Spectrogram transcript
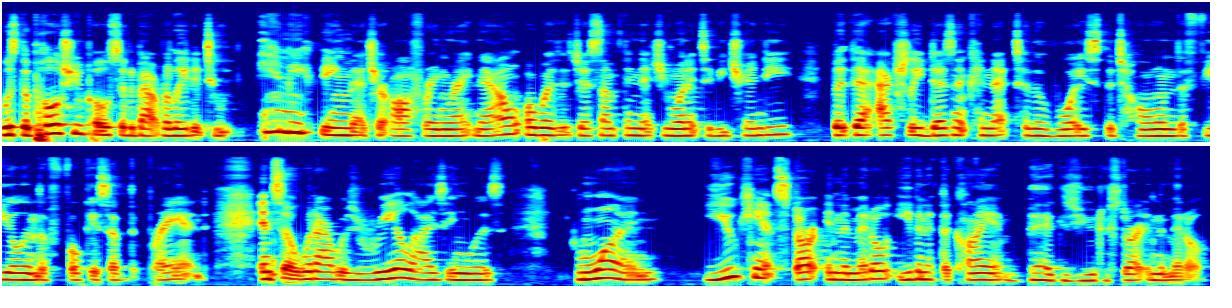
Was the post you posted about related to anything that you're offering right now? Or was it just something that you wanted to be trendy, but that actually doesn't connect to the voice, the tone, the feel, and the focus of the brand? And so what I was realizing was one, you can't start in the middle even if the client begs you to start in the middle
